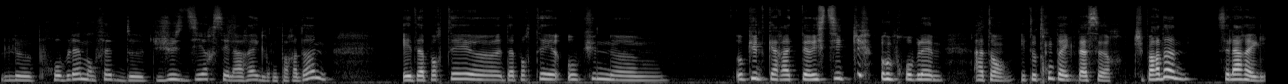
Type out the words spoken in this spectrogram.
le problème en fait de juste dire c'est la règle, on pardonne, et d'apporter euh, d'apporter aucune euh, aucune caractéristique au problème. Attends, il te trompe avec ta sœur, tu pardonnes, c'est la règle.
